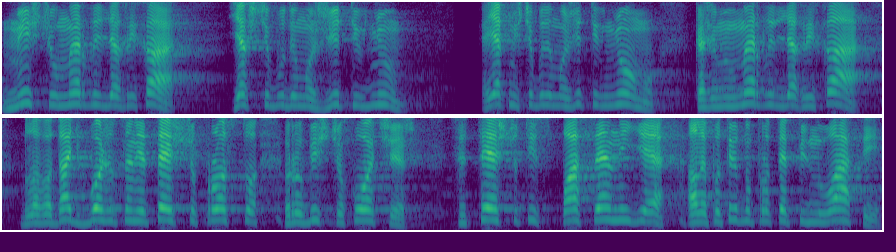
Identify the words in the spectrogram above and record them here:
Ми, що вмерли для гріха, як ще будемо жити в ньому? А як ми ще будемо жити в ньому? Каже, ми вмерли для гріха. Благодать Божа це не те, що просто роби, що хочеш. Це те, що ти спасений є, але потрібно про те пільнувати.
